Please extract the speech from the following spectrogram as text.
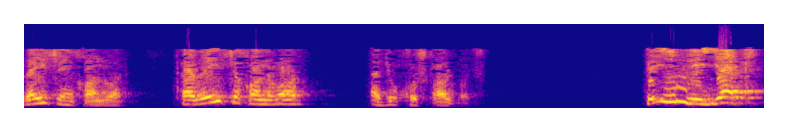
رئیس این خانواده تا رئیس خانوار از او خوشحال باشه به این نیت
